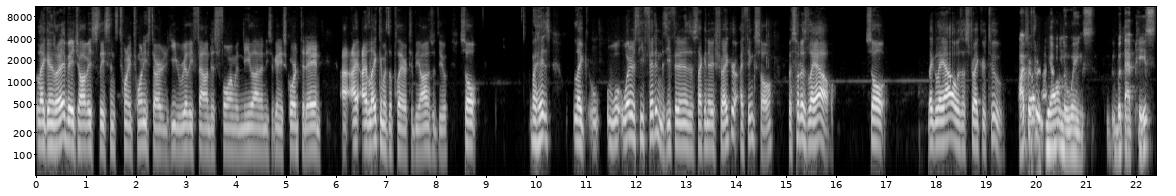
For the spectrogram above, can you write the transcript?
like in Rebic, obviously since 2020 started, he really found his form with Milan, and he's again he scored today. And I I I like him as a player, to be honest with you. So, but his like, w- where does he fit in? Does he fit in as a secondary striker? I think so. But so does Leao. So, like Leao is a striker too. I So prefer uh, Leao on the wings with that pace.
